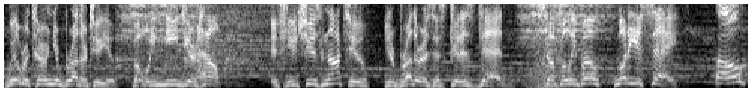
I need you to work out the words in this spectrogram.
we'll return your brother to you. But we need your help. If you choose not to, your brother is as good as dead. So, Filippo, what do you say? Oh?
